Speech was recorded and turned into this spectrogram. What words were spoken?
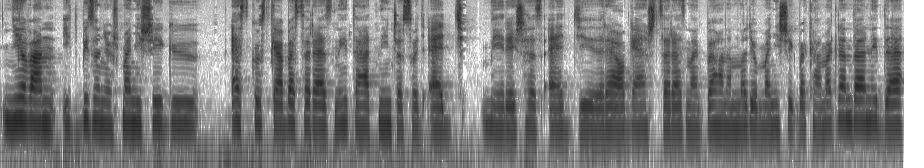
nyilván itt bizonyos mennyiségű eszközt kell beszerezni, tehát nincs az, hogy egy méréshez egy reagenst szereznek be, hanem nagyobb mennyiségbe kell megrendelni, de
